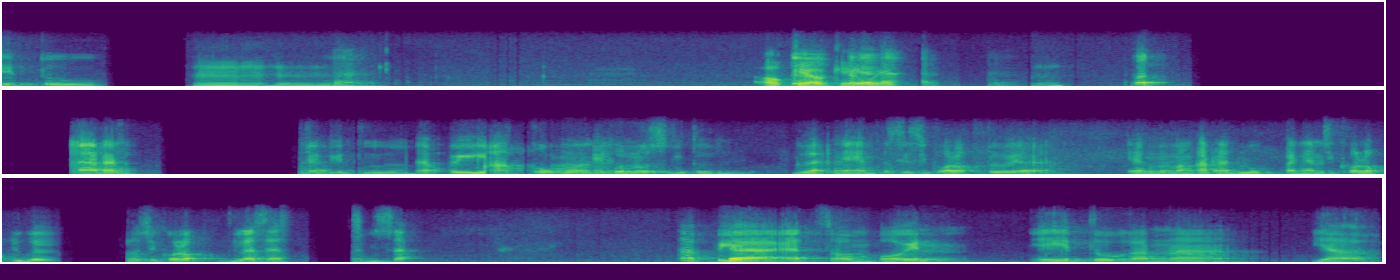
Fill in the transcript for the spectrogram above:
itu. Hmm. nah. oke oke ya, hmm? gitu. Tapi aku mau bonus gitu. Gelarnya empati psikolog tuh ya ya memang karena dulu pengen psikolog juga. Kalau psikolog jelas ya bisa. Tapi ya. at some point ya itu karena ya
